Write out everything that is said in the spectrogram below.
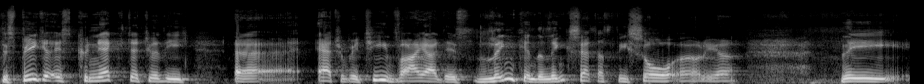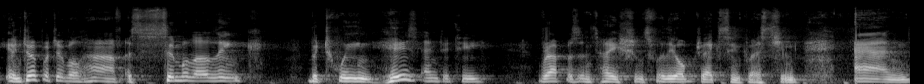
The speaker is connected to the uh, attributee via this link in the link set that we saw earlier. The interpreter will have a similar link between his entity representations for the objects in question and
